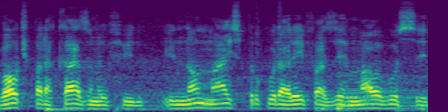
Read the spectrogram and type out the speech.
Volte para casa, meu filho, e não mais procurarei fazer mal a você,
